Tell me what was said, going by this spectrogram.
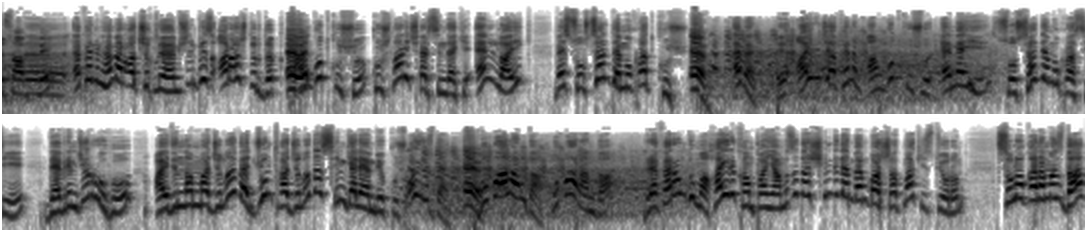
e, Sabit Bey? Ee, efendim hemen açıklayayım. Şimdi biz araştırdık. Evet. Angut kuşu kuşlar içerisindeki en layık ve sosyal demokrat kuş. Evet. Evet. E, ayrıca efendim angut kuşu emeği, sosyal demokrasiyi, devrimci ruhu, aydınlanmacılığı ve cuntacılığı da simgeleyen bir kuş. O yüzden Evet. bu bağlamda, bu bağlamda referanduma hayır kampanyamızı da şimdiden ben başlatmak istiyorum. Sloganımız da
